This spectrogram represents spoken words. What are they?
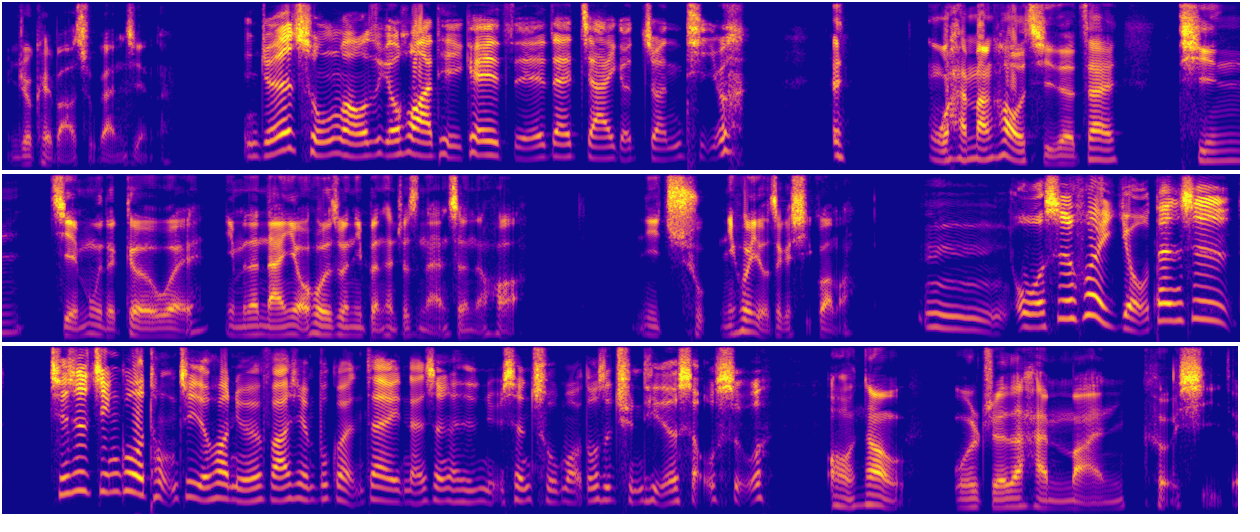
你就可以把它除干净了。你觉得除毛这个话题可以直接再加一个专题吗？哎，我还蛮好奇的，在听节目的各位，你们的男友或者说你本身就是男生的话，你除你会有这个习惯吗？嗯，我是会有，但是。其实经过统计的话，你会发现，不管在男生还是女生除毛，都是群体的少数。哦，那我觉得还蛮可惜的，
